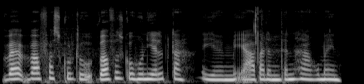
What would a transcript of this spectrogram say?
Hvorfor skulle, du, hvorfor skulle hun hjælpe dig i, i arbejdet med den her roman?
